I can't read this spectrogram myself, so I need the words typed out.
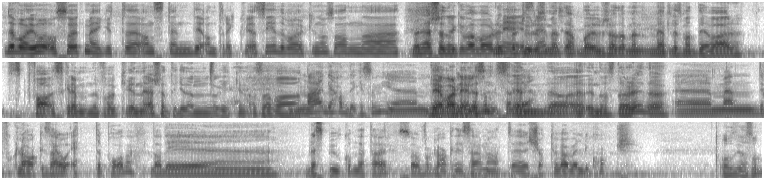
Det var jo også et meget uh, anstendig antrekk, vil jeg si. Det var jo ikke noe sånn uh, Men jeg skjønner ikke, hva var det kulturen Kulturhuset ekstremt. mente? Ja, bare men mente liksom at det var skremmende for kvinner? Jeg skjønte ikke den logikken. Altså, hva Nei, de hadde ikke så mye Det var det, liksom? End, end of story? Eh, Men de forklarte seg jo etterpå, da, da de ble spuk om dette her. Så forklarte de seg med at kjøkkenet var veldig kort, Og jaså?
